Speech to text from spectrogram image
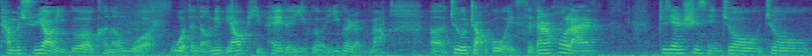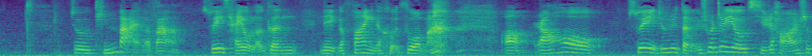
他们需要一个可能我我的能力比较匹配的一个一个人吧，呃，就有找过我一次，但是后来这件事情就就就停摆了吧，所以才有了跟那个 Fine 的合作嘛，啊，然后所以就是等于说这又其实好像是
